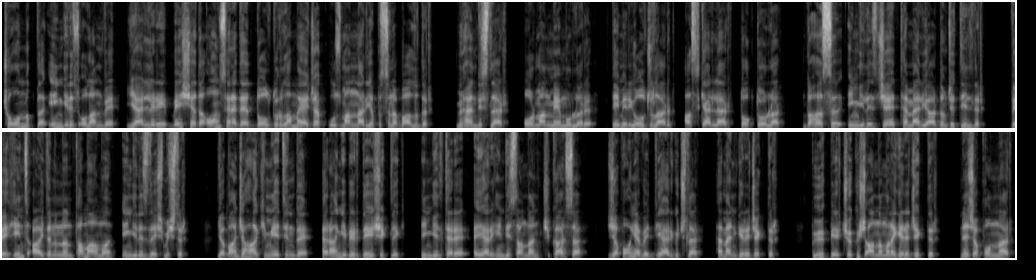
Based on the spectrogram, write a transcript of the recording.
çoğunlukla İngiliz olan ve yerleri 5 ya da 10 senede doldurulamayacak uzmanlar yapısına bağlıdır. Mühendisler, orman memurları, demir yolcular, askerler, doktorlar. Dahası İngilizce temel yardımcı dildir ve Hint aydınının tamamı İngilizleşmiştir. Yabancı hakimiyetinde herhangi bir değişiklik İngiltere eğer Hindistan'dan çıkarsa Japonya ve diğer güçler hemen girecektir. Büyük bir çöküş anlamına gelecektir. Ne Japonlar,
